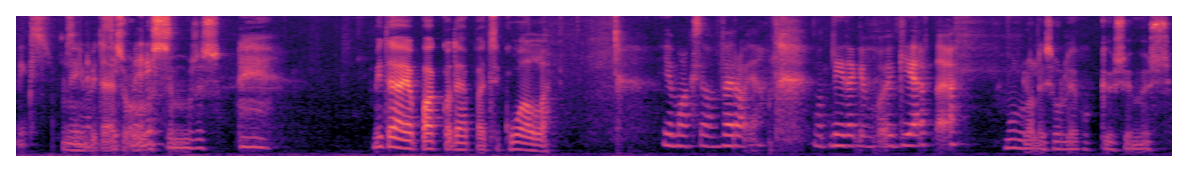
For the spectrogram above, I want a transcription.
miksi Niin sinne pitäisi olla menis. semmosessa. Niin. Mitä ei ole pakko tehdä paitsi kuolla. Ja maksaa veroja, mutta niitäkin voi kiertää. Mulla oli sulle joku kysymys.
